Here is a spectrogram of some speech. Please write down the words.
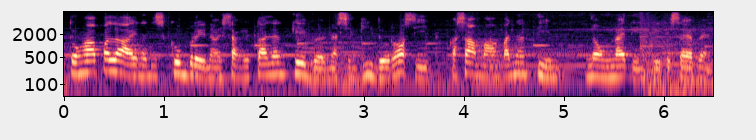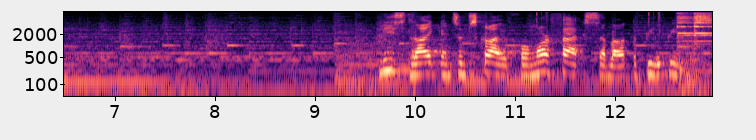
Ito nga pala ay nadiskubre ng isang Italian caver na si Guido Rossi kasama ang kanyang team noong 1987. Please like and subscribe for more facts about the Philippines.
